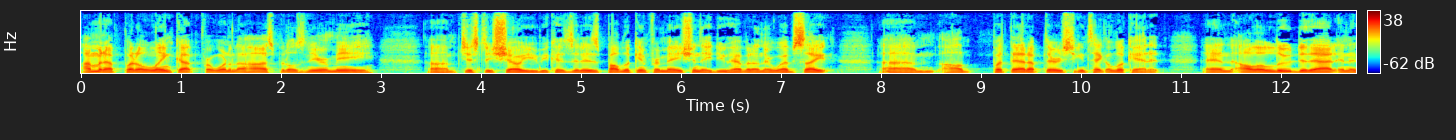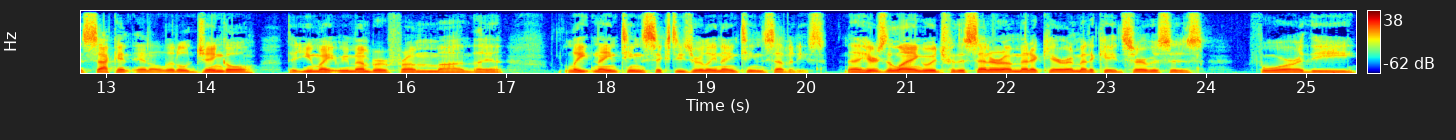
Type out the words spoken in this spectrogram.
I'm going to put a link up for one of the hospitals near me um, just to show you because it is public information. They do have it on their website. Um, I'll put that up there so you can take a look at it. And I'll allude to that in a second in a little jingle that you might remember from uh, the late 1960s, early 1970s. Now, here's the language for the Center on Medicare and Medicaid Services for the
